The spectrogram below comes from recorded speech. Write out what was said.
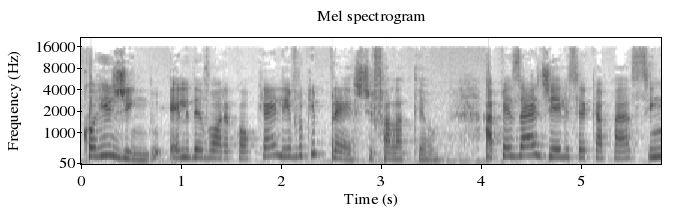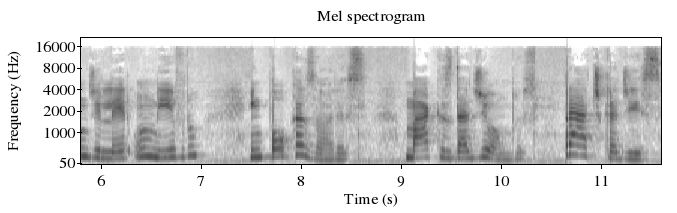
Corrigindo, ele devora qualquer livro que preste, fala Tel. Apesar de ele ser capaz, sim, de ler um livro em poucas horas. Max dá de ombros. Prática, diz.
